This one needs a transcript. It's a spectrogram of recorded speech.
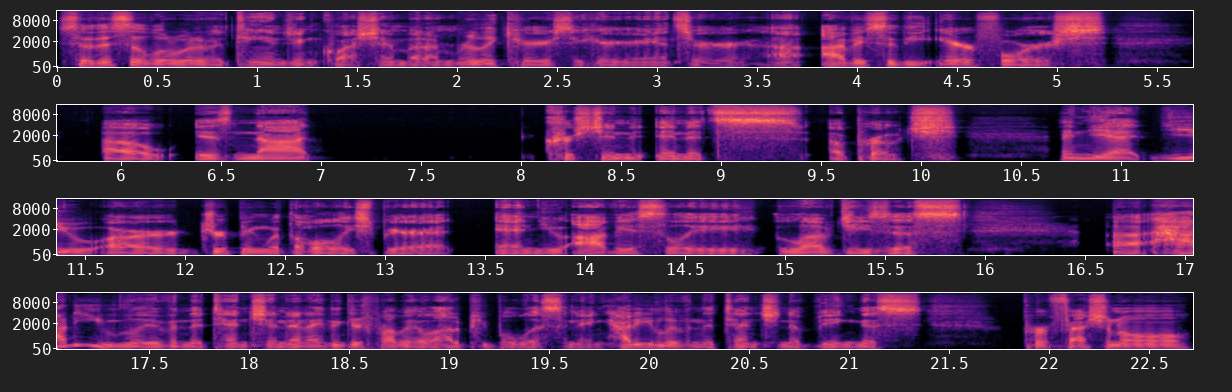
So this is a little bit of a tangent question, but I'm really curious to hear your answer. Uh, obviously, the Air Force uh, is not Christian in its approach and yet you are dripping with the Holy Spirit and you obviously love Jesus. Uh, how do you live in the tension? And I think there's probably a lot of people listening. How do you live in the tension of being this professional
